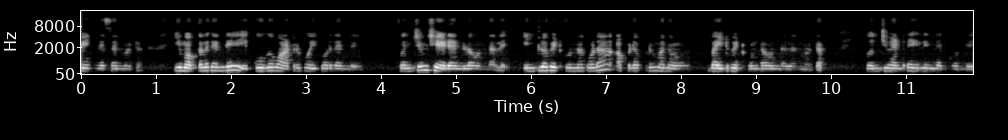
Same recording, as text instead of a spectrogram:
మెయింటెనెన్స్ అనమాట ఈ మొక్కల కంటే ఎక్కువగా వాటర్ పోయకూడదండి. కొంచెం షేడ్ ఉండాలి. ఇంట్లో పెట్టుకున్నా కూడా అప్పుడప్పుడు మనం బయట పెట్టుకుంటూ ఉండాలన్నమాట. కొంచెం ఎండ తగిలింది అనుకోండి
